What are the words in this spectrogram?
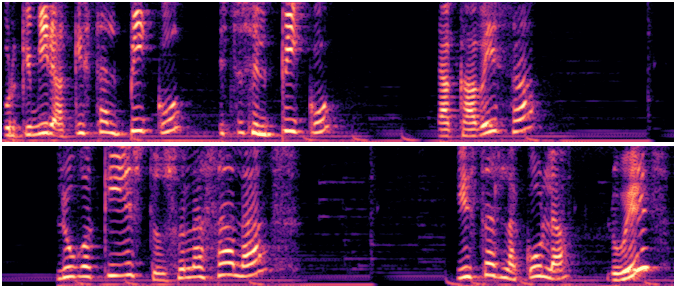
Porque mira, aquí está el pico. Esto es el pico. La cabeza. Luego aquí estos son las alas. Y esta es la cola. ¿Lo ves?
